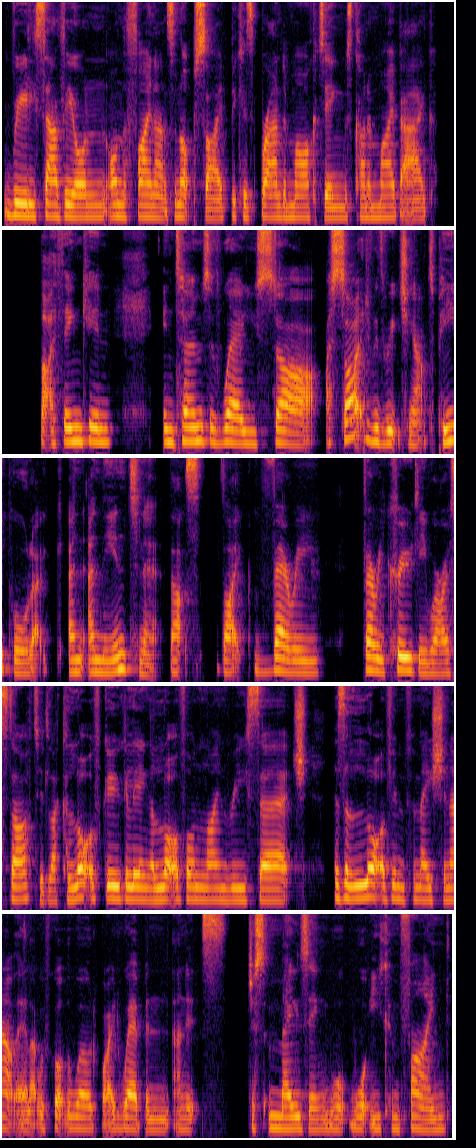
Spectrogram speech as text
really savvy on on the finance and ops side because brand and marketing was kind of my bag. But I think in in terms of where you start, I started with reaching out to people like and, and the internet. That's like very, very crudely where I started. Like a lot of Googling, a lot of online research. There's a lot of information out there. Like we've got the World Wide Web and, and it's just amazing what, what you can find.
